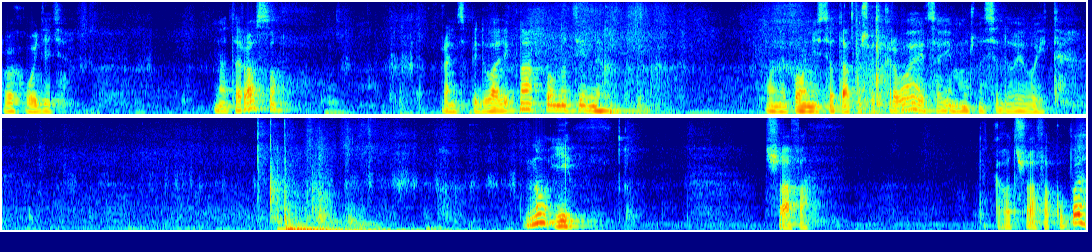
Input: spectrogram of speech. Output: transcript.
виходять на терасу. В принципі, два вікна повноцінних. Вони повністю також відкриваються і можна сюди вийти. Ну і шафа. Така от шафа купе.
